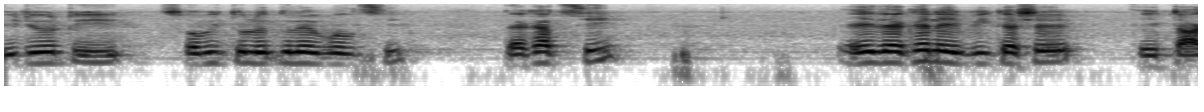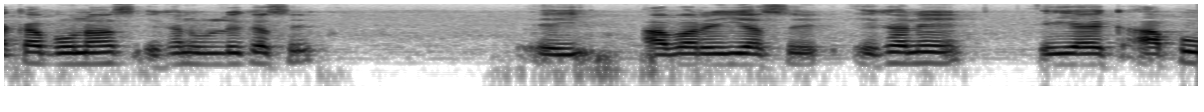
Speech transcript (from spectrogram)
ভিডিওটি ছবি তুলে তুলে বলছি, দেখাচ্ছি। এই দেখেন, এই বিকাশে এই টাকা বোনাস এখানে উল্লেখ আছে। এই আবার এই আছে, এখানে এই এক আপু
